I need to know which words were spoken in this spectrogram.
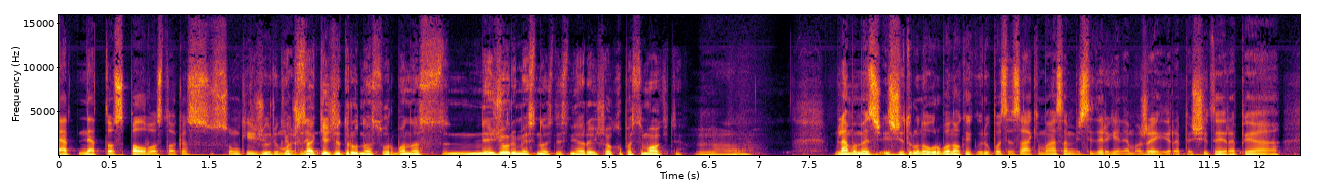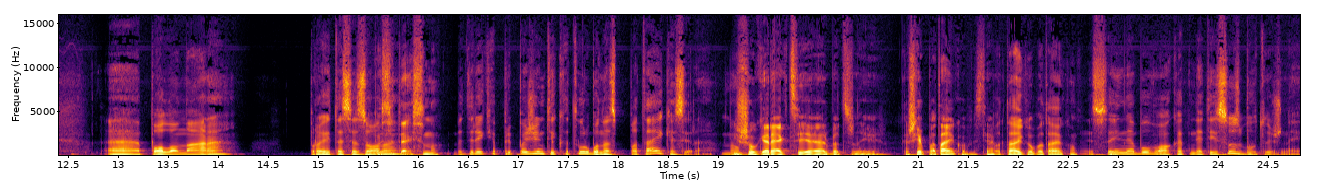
net, net tos spalvos tokios sunkiai žiūrimos. Kaip sakė Židrūnas Urbanas, nežiūrime sinos, nes nėra iš jo ko pasimokyti. Na. Blemba, mes iš Židrūno Urbano kai kurių pasisakymų esame išsidergę nemažai ir apie šitą, ir apie e, Polonarą. praeitą sezoną. Pasiteisino. Bet reikia pripažinti, kad Urbanas pataikęs yra. Nu. Iššaukia reakciją, ir bet, žinai, kažkiek pataiko vis tiek. Pataiko, pataiko. Jisai nebuvo, kad neteisus būtų, žinai.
